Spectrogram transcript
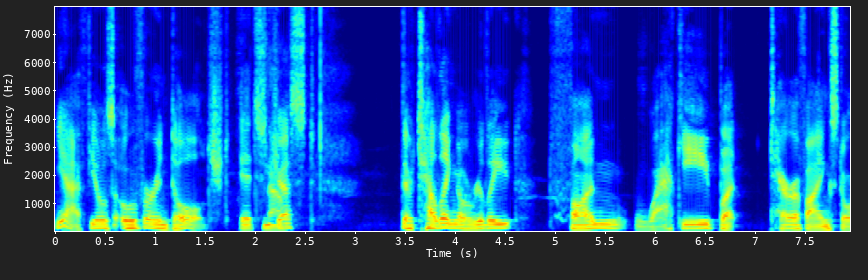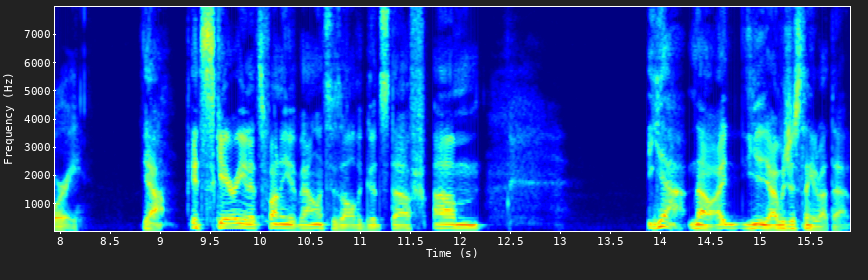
yeah feels overindulged. It's No. just they're telling a really fun, wacky, but terrifying story. Yeah, it's scary and it's funny. It balances all the good stuff. Um, yeah, no, I yeah, I was just thinking about that.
